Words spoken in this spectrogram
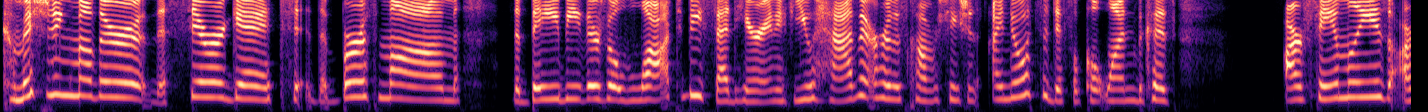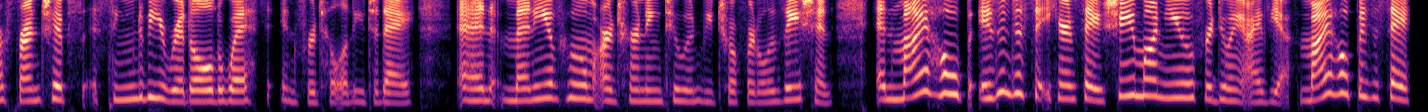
commissioning mother, the surrogate, the birth mom, the baby. There's a lot to be said here. And if you haven't heard this conversation, I know it's a difficult one because our families, our friendships seem to be riddled with infertility today, and many of whom are turning to in vitro fertilization. And my hope isn't to sit here and say, shame on you for doing IVF. My hope is to say,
